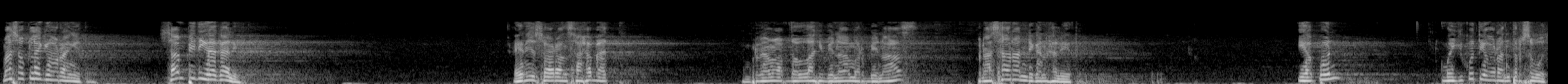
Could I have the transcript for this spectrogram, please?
Masuk lagi orang itu. Sampai tiga kali. Akhirnya seorang sahabat yang bernama Abdullah bin Amr bin As Penasaran dengan hal itu. Ia pun mengikuti orang tersebut.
